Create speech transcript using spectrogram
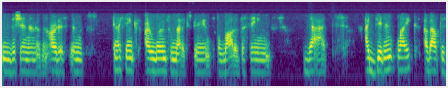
musician and as an artist and and I think I learned from that experience a lot of the things that I didn't like about this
